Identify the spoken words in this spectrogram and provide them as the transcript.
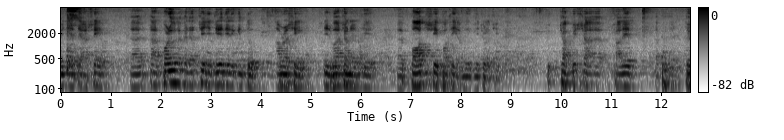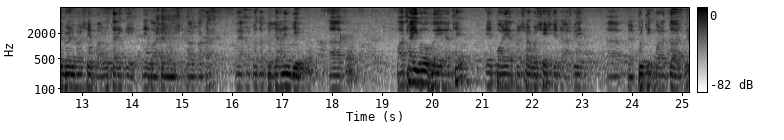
মিডিয়াতে আসে তারপরেও দেখা যাচ্ছে যে ধীরে ধীরে কিন্তু আমরা সেই নির্বাচনের যে পথ, সেই পথেই আমরা এগিয়ে চলেছি। ছাব্বিশ সালের ফেব্রুয়ারি মাসের বারো তারিখে নির্বাচন অনুষ্ঠিত হওয়ার কথা এবং এখন পর্যন্ত আপনি জানেন যে বাছাইও হয়ে গেছে। এরপরে আপনার সর্বশেষ যেটা আসবে প্রতীক বরাদ্দ আসবে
